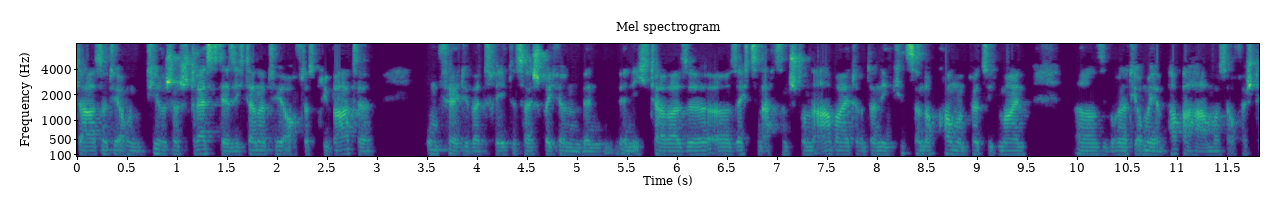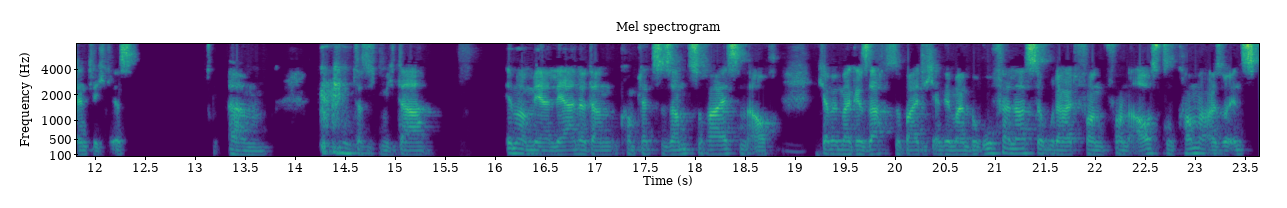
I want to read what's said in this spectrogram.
da ist natürlich auch ein tierischer Stress, der sich dann natürlich auch auf das private Umfeld überträgt. Das heißt, sprich, wenn, wenn, wenn ich teilweise äh, 16, 18 Stunden arbeite und dann die Kids dann noch kommen und plötzlich meinen, äh, sie wollen natürlich auch mal ihren Papa haben, was auch verständlich ist, ähm, dass ich mich da immer mehr lerne, dann komplett zusammenzureißen. Auch ich habe immer gesagt, sobald ich entweder meinen Beruf verlasse oder halt von von außen komme, also ins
